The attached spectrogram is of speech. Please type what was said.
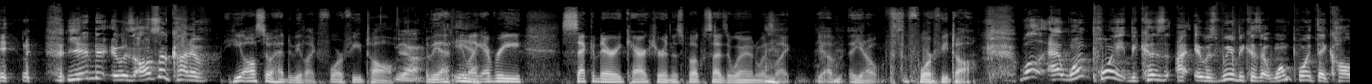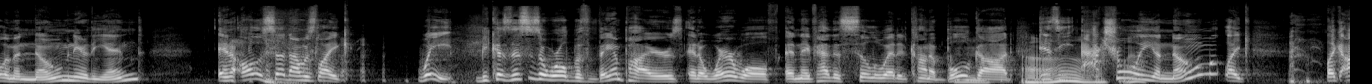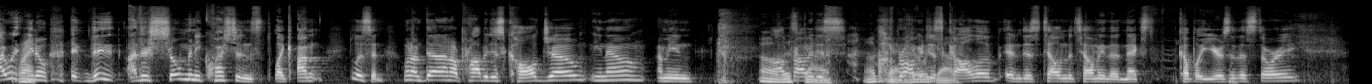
it was also kind of He also had to be like four feet tall. Yeah. I mean, I feel Yeah. like every secondary character in this book, besides the women, was like, yeah, you know, four feet tall. well at one point because I, it was weird because at one point they call him a gnome near the end, and all of a sudden I was like. Wait, because this is a world with vampires and a werewolf, and they've had this silhouetted kind of bull mm. god. Is he ah. actually a gnome? Like, like I would, you know, they, uh, there's so many questions. Like, I'm listen. When I'm done, I'll probably just call Joe. You know, I mean, Oh, I'll probably just, Okay, I'll here probably just call him and just tell him to tell me the next couple of years of this story.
